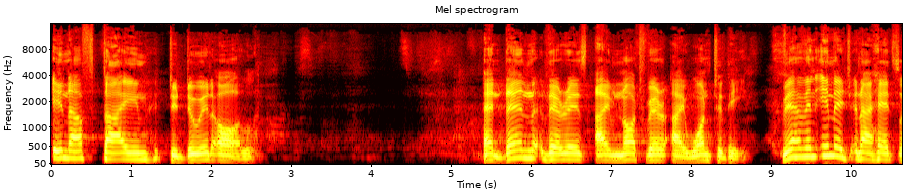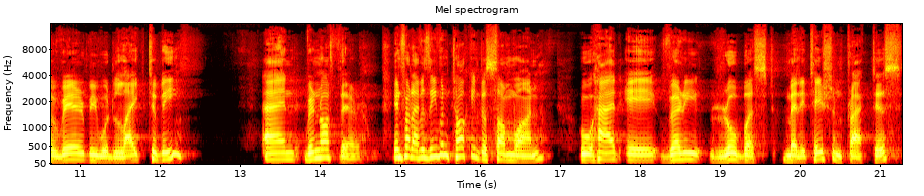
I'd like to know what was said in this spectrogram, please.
enough time to do it all. And then there is, I'm not where I want to be. We have an image in our heads of where we would like to be and we're not there. In fact, I was even talking to someone who had a very robust meditation practice,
